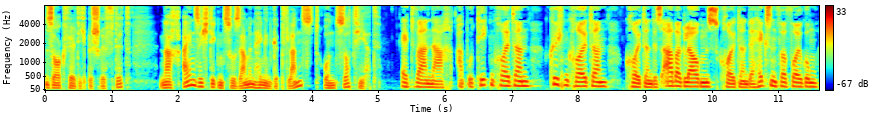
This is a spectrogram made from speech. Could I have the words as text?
Sorgfältig beschriftet, nach einsichtigen Zusammenhängen gepflanzt und sortiert etwa nach Apothekenkräutern, Küchenkräutern, Kräutern des Aberglaubens, Kräutern der Hexenverfolgung,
